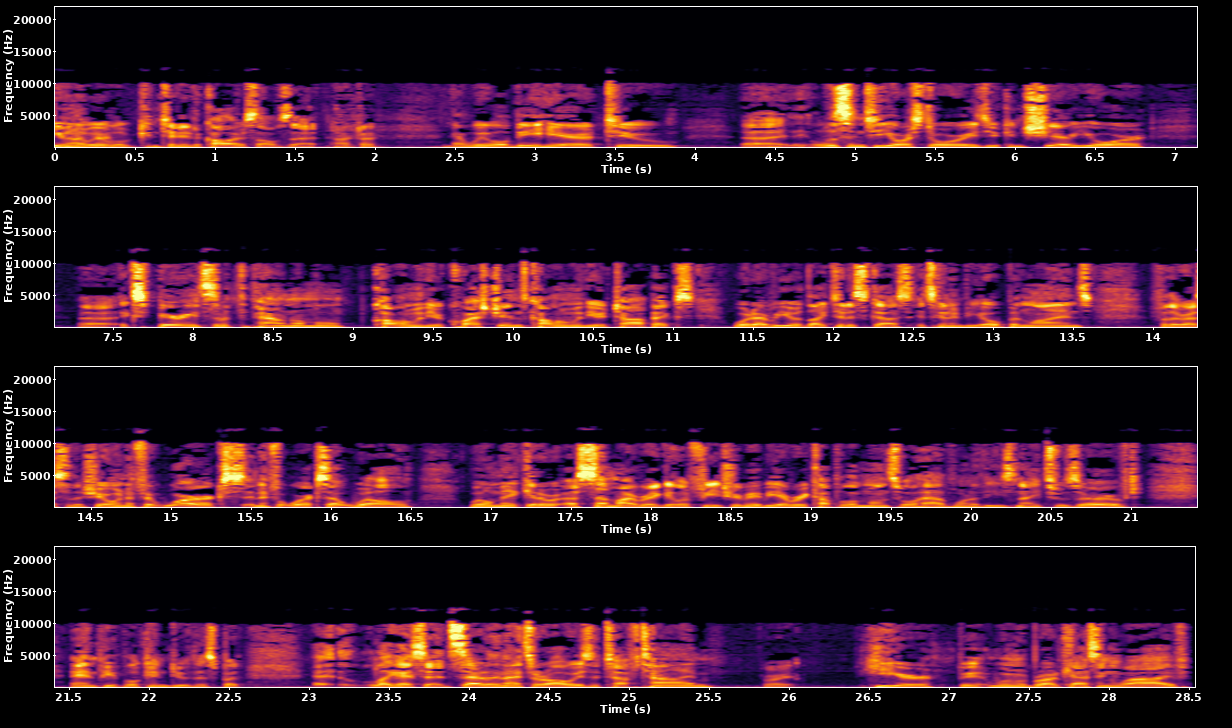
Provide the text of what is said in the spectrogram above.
even though we will continue to call ourselves that. Doctor? And we will be here to uh, listen to your stories. You can share your uh, experience with the paranormal, call in with your questions, call in with your topics, whatever you would like to discuss. It's going to be open lines for the rest of the show. And if it works, and if it works out well, we'll make it a, a semi-regular feature. Maybe every couple of months we'll have one of these nights reserved, and people can do this. But uh, like I said, Saturday nights are always a tough time Right. here when we're broadcasting live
